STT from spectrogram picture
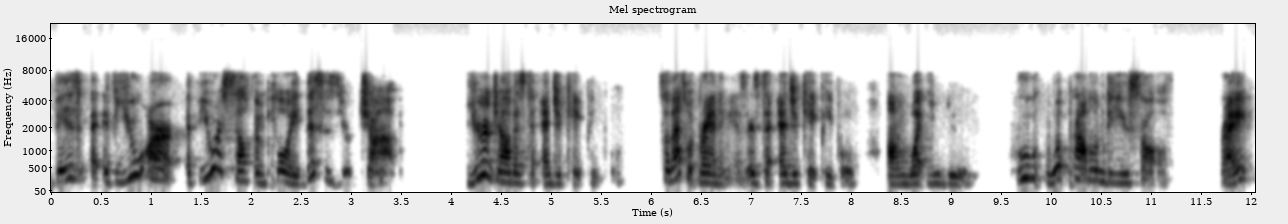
biz if you are if you are self-employed, this is your job. Your job is to educate people. So that's what branding is, is to educate people on what you do. Who what problem do you solve? Right?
